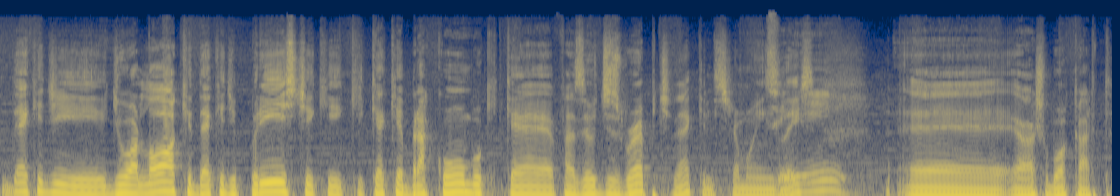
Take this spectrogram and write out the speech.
deck de, de Warlock, deck de Priest, que, que quer quebrar combo, que quer fazer o Disrupt, né? Que eles chamam em inglês. Sim. É, eu acho boa carta.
